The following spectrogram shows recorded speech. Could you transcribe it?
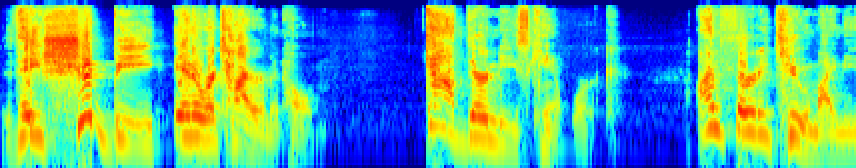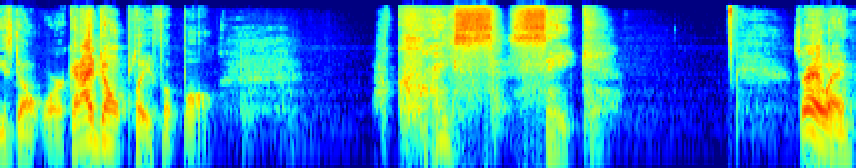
they should be in a retirement home. God, their knees can't work. I'm 32, my knees don't work, and I don't play football. For Christ's sake. So anyway,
